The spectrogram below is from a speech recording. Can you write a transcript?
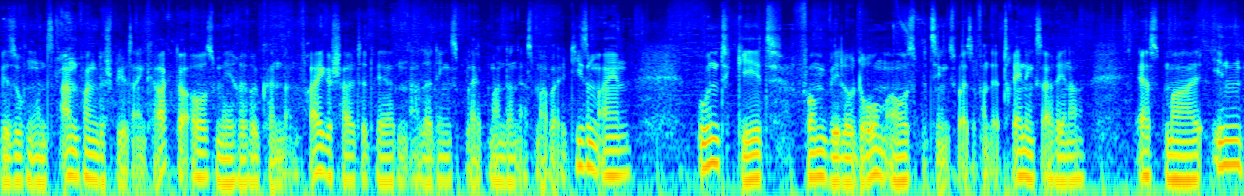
Wir suchen uns Anfang des Spiels einen Charakter aus. Mehrere können dann freigeschaltet werden. Allerdings bleibt man dann erstmal bei diesem ein und geht vom Velodrom aus, beziehungsweise von der Trainingsarena, erstmal in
